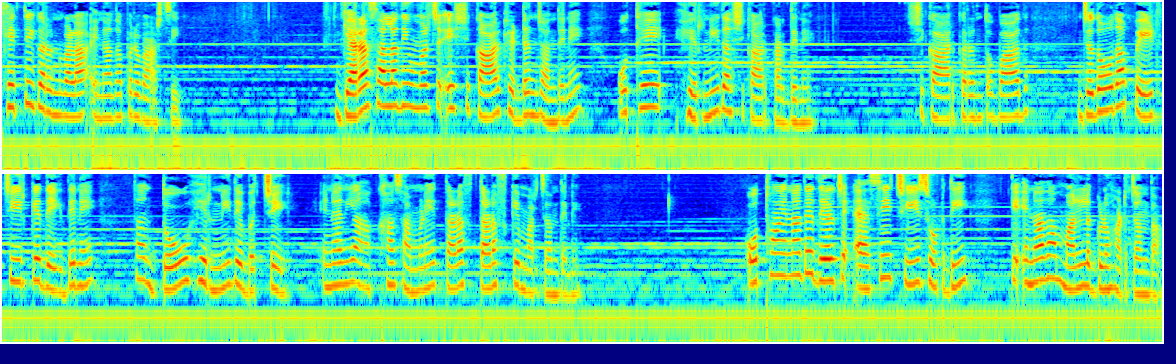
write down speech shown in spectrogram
ਖੇਤੀ ਕਰਨ ਵਾਲਾ ਇਹਨਾਂ ਦਾ ਪਰਿਵਾਰ ਸੀ। 11 ਸਾਲਾਂ ਦੀ ਉਮਰ 'ਚ ਇਹ ਸ਼ਿਕਾਰ ਖੇਡਣ ਜਾਂਦੇ ਨੇ, ਉੱਥੇ ਹਿਰਨੀ ਦਾ ਸ਼ਿਕਾਰ ਕਰਦੇ ਨੇ। ਸ਼ਿਕਾਰ ਕਰਨ ਤੋਂ ਬਾਅਦ ਜਦੋਂ ਉਹਦਾ ਪੇਟ ਚੀਰ ਕੇ ਦੇਖਦੇ ਨੇ, ਤਾਂ ਦੋ ਹਿਰਨੀ ਦੇ ਬੱਚੇ ਇਹਨਾਂ ਦੀਆਂ ਅੱਖਾਂ ਸਾਹਮਣੇ ਤੜਫ ਤੜਫ ਕੇ ਮਰ ਜਾਂਦੇ ਨੇ। ਉੱਥੋਂ ਇਹਨਾਂ ਦੇ ਦਿਲ 'ਚ ਐਸੀ ਚੀਜ਼ ਉੱਠਦੀ ਕਿ ਇਹਨਾਂ ਦਾ ਮਨ ਲੱਗਣੋਂ ਹਟ ਜਾਂਦਾ।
